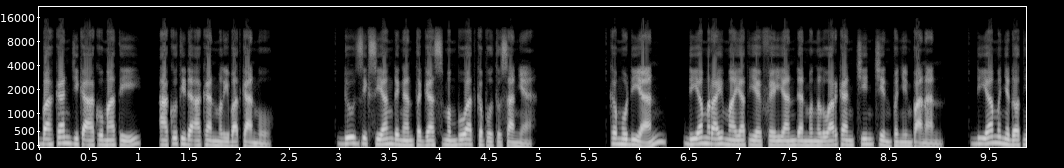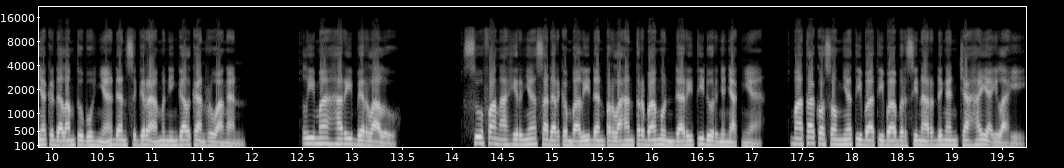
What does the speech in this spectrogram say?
Bahkan jika aku mati, aku tidak akan melibatkanmu. Du Zixiang dengan tegas membuat keputusannya. Kemudian, dia meraih mayat Ye Fei Yan dan mengeluarkan cincin penyimpanan. Dia menyedotnya ke dalam tubuhnya dan segera meninggalkan ruangan. Lima hari berlalu. Su Fang akhirnya sadar kembali dan perlahan terbangun dari tidur nyenyaknya. Mata kosongnya tiba-tiba bersinar dengan cahaya ilahi.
